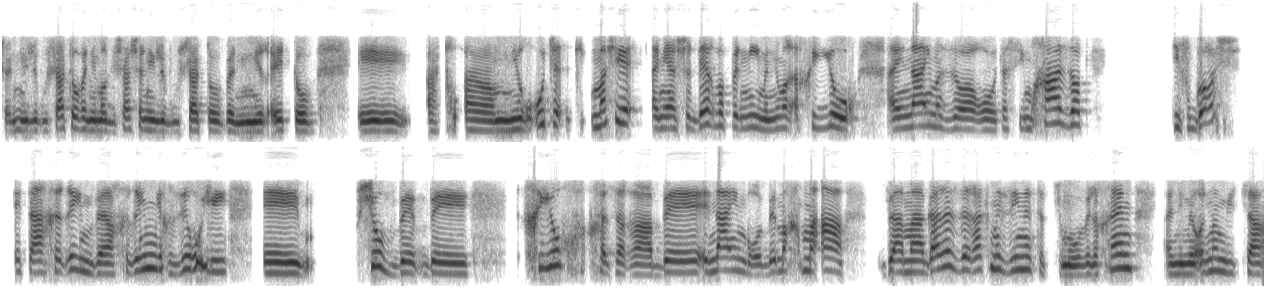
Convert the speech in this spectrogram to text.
שאני לבושה טוב, אני מרגישה שאני לבושה טוב ואני נראית טוב, אה, הנראות, מה שאני אשדר בפנים, אני אומר, החיוך, העיניים הזוהרות, השמחה הזאת, תפגוש את האחרים, והאחרים יחזירו לי, אה, שוב, בחיוך חזרה, בעיניים במחמאה, והמעגל הזה רק מזין את עצמו, ולכן אני מאוד ממליצה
